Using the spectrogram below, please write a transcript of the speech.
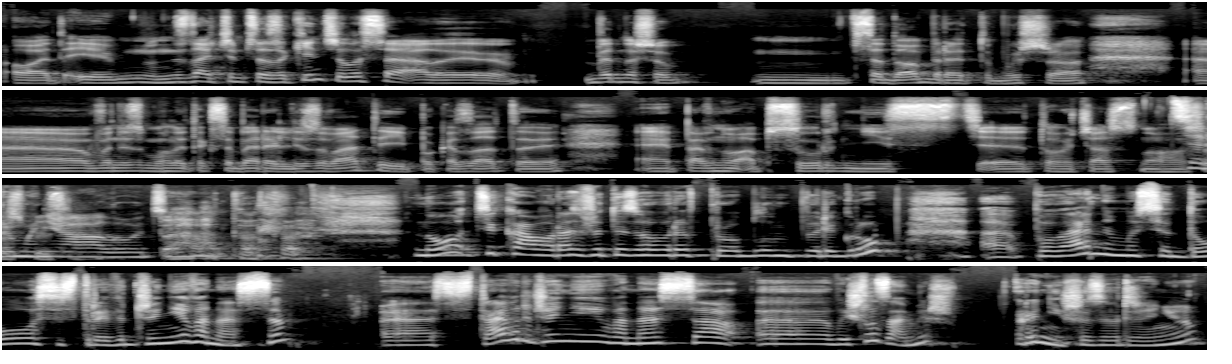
От, і ну, Не знаю, чим це закінчилося, але видно, що все добре, тому що е, вони змогли так себе реалізувати і показати е, певну абсурдність е, тогочасного церемоніалу. Ну, цікаво, раз вже ти заговорив про Bloomberg Group, Повернемося до сестри Вірджинії Ванеси. Сестра Вірджинії Ванеса вийшла заміж. Раніше за Вірджинію.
